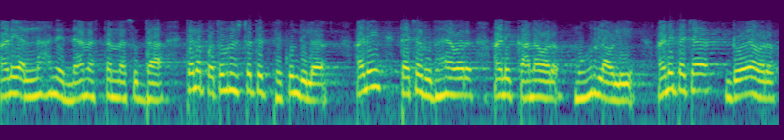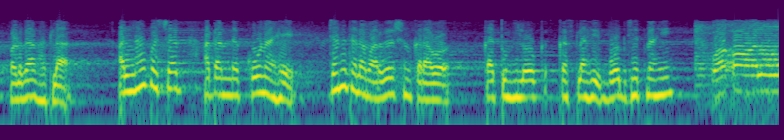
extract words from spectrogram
आणि अल्लाहने ज्ञान असताना सुद्धा त्याला पथभ्रष्टतेत फेकून दिलं आणि त्याच्या हृदयावर आणि कानावर मोहर लावली आणि त्याच्या डोळ्यावर पडदा घातला अल्लाह पश्चात आता अन्य कोण आहे ज्याने त्याला मार्गदर्शन करावं काय तुम्ही लोक कसलाही बोध घेत नाही وقالوا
